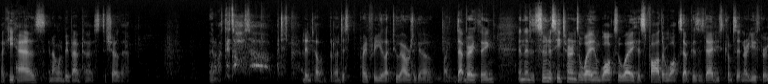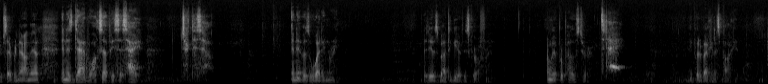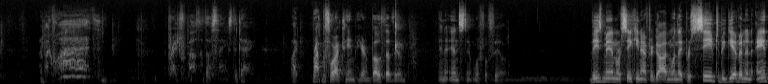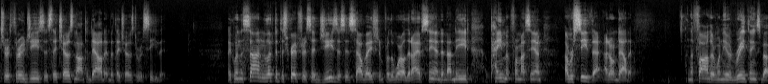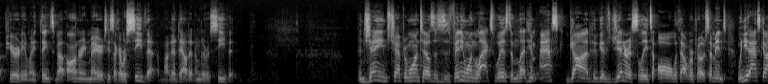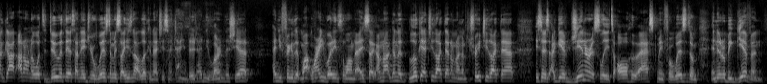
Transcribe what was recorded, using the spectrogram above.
like he has, and I want to be baptized to show that. And I'm like, that's awesome. I didn't tell him, but I just prayed for you like two hours ago, like that very thing. And then as soon as he turns away and walks away, his father walks up because his dad used to come sit in our youth groups every now and then. And his dad walks up, he says, Hey, check this out. And it was a wedding ring that he was about to give his girlfriend. I'm going to propose to her today. And he put it back in his pocket. I'm like, What? I prayed for both of those things today. Like right before I came here, and both of them in an instant were fulfilled. These men were seeking after God, and when they perceived to be given an answer through Jesus, they chose not to doubt it, but they chose to receive it. Like when the Son looked at the scripture, it said, Jesus is salvation for the world, that I have sinned and I need a payment for my sin. I received that. I don't doubt it. And the Father, when he would read things about purity and when he thinks about honoring marriage, he's like, I receive that. I'm not going to doubt it. I'm going to receive it. And James chapter 1 tells us if anyone lacks wisdom, let him ask God who gives generously to all without reproach. I mean, when you ask God, God, I don't know what to do with this, I need your wisdom, it's like he's not looking at you saying, Dang, dude, hadn't you learned this yet? Hadn't you figured that? Why, why are you waiting so long? To, he's like, I'm not going to look at you like that. I'm not going to treat you like that. He says, I give generously to all who ask me for wisdom, and it'll be given.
